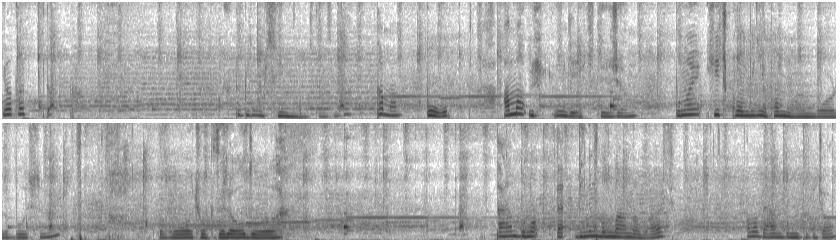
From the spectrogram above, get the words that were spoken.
Ya da bir dakika. Şurada benim bir şeyim olması lazım. Ha, tamam bu. Ama üstümü değiştireceğim. Buna hiç kombin yapamıyorum bu arada bu üstümün. Oo çok güzel oldu. Ben bunu ben, benim bundan da var. Ama ben bunu takacağım.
